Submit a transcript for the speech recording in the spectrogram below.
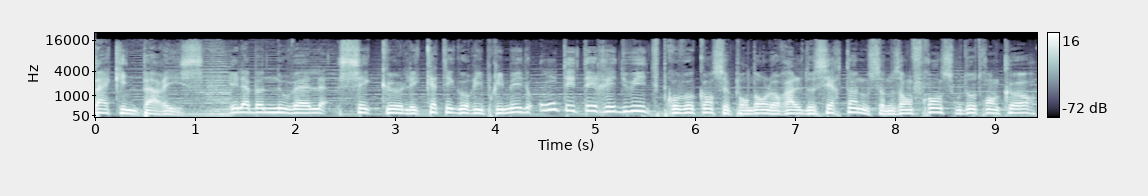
Back in Paris. Et la bonne nouvelle, c'est que les catégories primées ont été réduites, provoquant cependant le râle de certains, nous sommes en France, ou d'autres encore,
